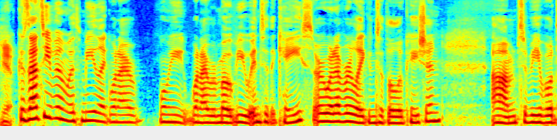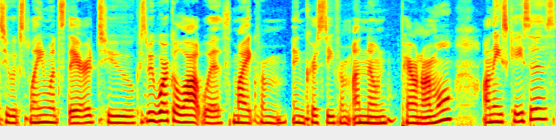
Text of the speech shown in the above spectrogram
Yeah. Because that's even with me, like when I when we when I remote view into the case or whatever, like into the location, um, to be able to explain what's there to because we work a lot with Mike from and Christy from Unknown Paranormal on these cases.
